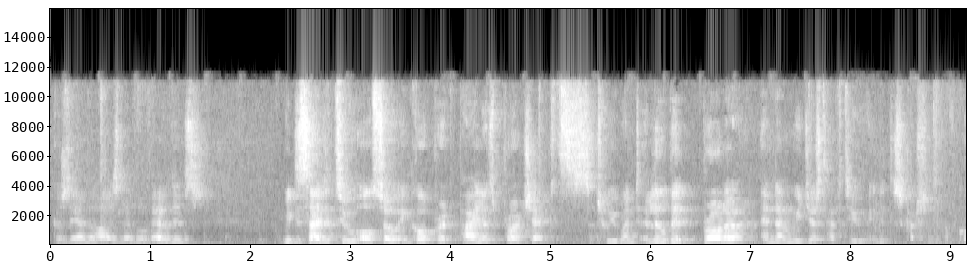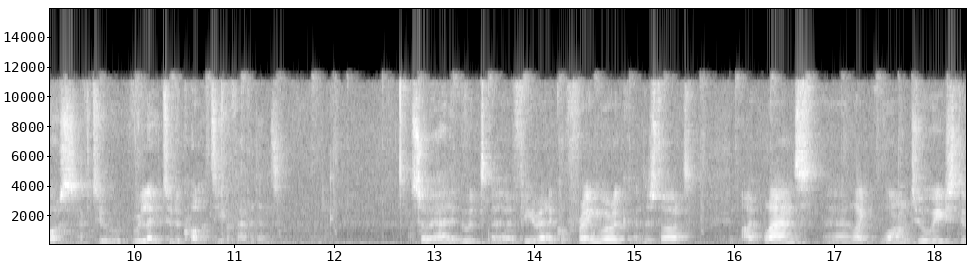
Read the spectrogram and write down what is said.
because they have the highest level of evidence. We decided to also incorporate pilot projects. We went a little bit broader and then we just have to, in the discussion of course, have to relate to the quality of evidence. So we had a good uh, theoretical framework at the start. I planned uh, like one, two weeks to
